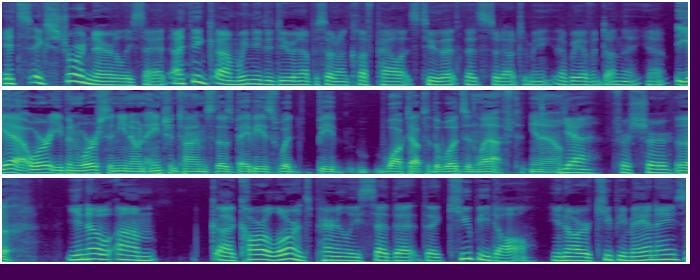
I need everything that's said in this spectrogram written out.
It's extraordinarily sad. I think um, we need to do an episode on cleft palates too. That that stood out to me. That we haven't done that yet. Yeah, or even worse, and you know, in ancient times, those babies would be walked out to the woods and left. You know, Yeah, for sure. Ugh. You know, um, uh, Carl Lorenz apparently said that the Kewpie doll, you know, or Kewpie mayonnaise.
